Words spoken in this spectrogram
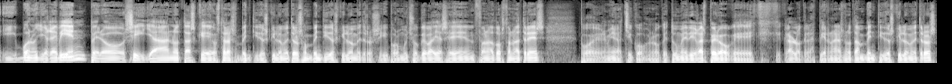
y bueno, llegué bien, pero sí, ya notas que, ostras, 22 kilómetros son 22 kilómetros. Y por mucho que vayas en zona 2, zona 3, pues mira, chico, lo que tú me digas, pero que, claro, que las piernas notan 22 kilómetros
